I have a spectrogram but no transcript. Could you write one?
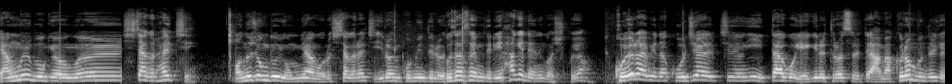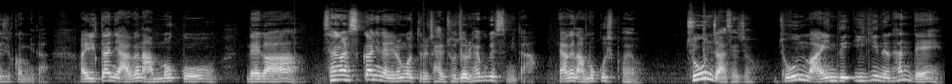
약물 복용을 시작을 할지 어느 정도 용량으로 시작을 할지 이런 고민들을 의사 선생님들이 하게 되는 것이고요. 고혈압이나 고지혈증이 있다고 얘기를 들었을 때 아마 그런 분들 계실 겁니다. 아, 일단 약은 안 먹고 내가 생활 습관이나 이런 것들을 잘 조절을 해보겠습니다. 약은 안 먹고 싶어요. 좋은 자세죠. 좋은 마인드이기는 한데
